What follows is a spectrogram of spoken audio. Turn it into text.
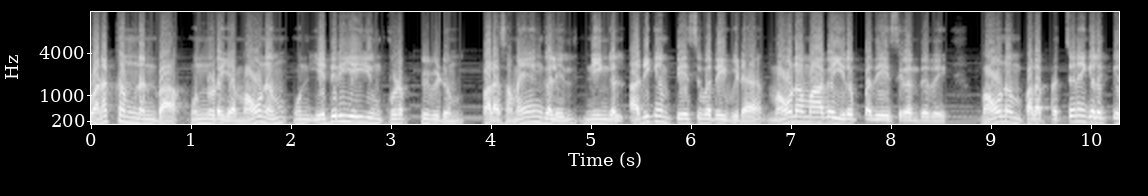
வணக்கம் நண்பா உன்னுடைய மௌனம் உன் எதிரியையும் குழப்பிவிடும். பல சமயங்களில் நீங்கள் அதிகம் பேசுவதை விட மௌனமாக இருப்பதே சிறந்தது. மௌனம் பல பிரச்சனைகளுக்கு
